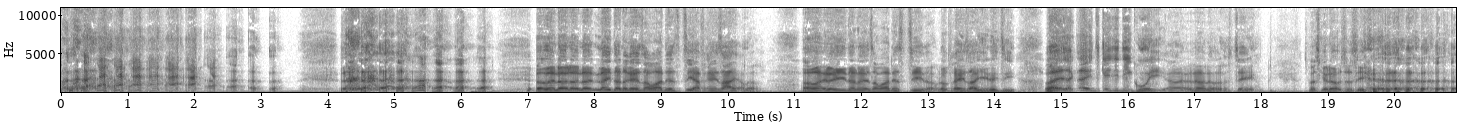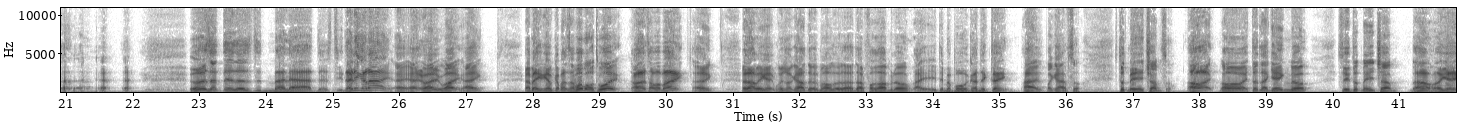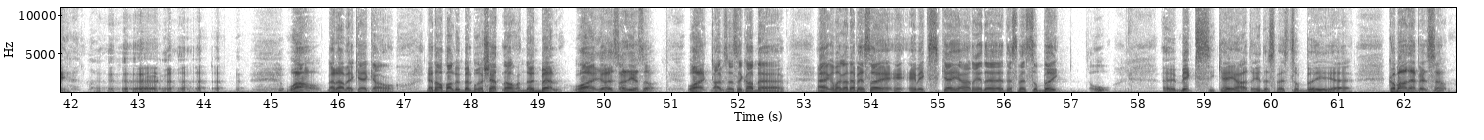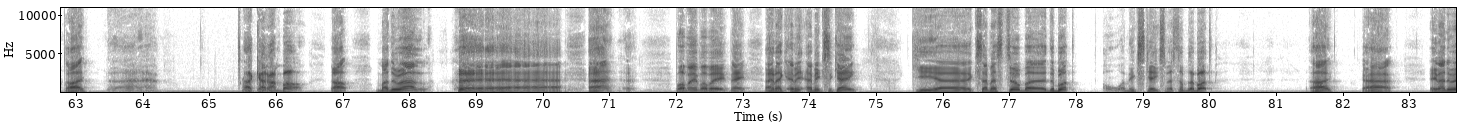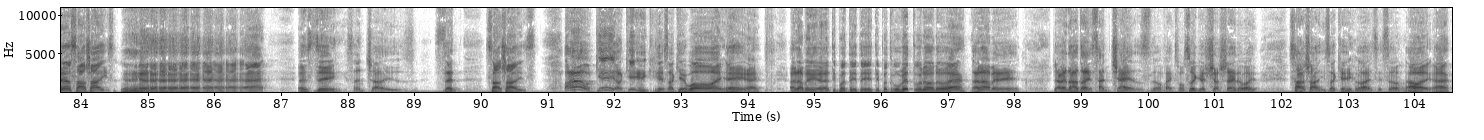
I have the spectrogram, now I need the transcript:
ah ben là, là, là, là, il donne raison en esti à Fraser, là. Ah ouais, là, il donne raison en esti, là. L'autre Fraser, il est là, il dit Ouais, docteur, il dit qu'il a des couilles. Ah, là, là, tu sais. Parce que là, ça, c'est... ah, c'est une malade, c'est... Danny Godin! Hey, hey, ouais, ouais, hey! Ah ben, comment ça va, mon toi? Ah, ça va bien? Hey! Non, mais moi, je regarde le monde là, dans le forum, là. Hey, t'es même pas connecté. Ah, c'est pas grave, ça. C'est tous mes chums, ça. Ah ouais? Ah ouais, toute la gang, là, c'est tous mes chums. Bon, OK. wow! Non, non, mais quand, quand on quand on parle d'une belle brochette, là, on a une belle. Ouais, il y a ça, il y a ça. Ouais, ah, ça c'est comme... Euh, hein, comment on appelle ça? Un, Mexicain en train de, se masturber. Oh! Un Mexicain en train de se masturber. Euh, comment on appelle ça? Ouais? Euh, ah, caramba! Non, Manuel! hein? Pas bien, pas bien. Un Mexicain qui, euh, qui se masturbe euh, de bout. Oh, un Mexicain qui se masturbe de bout. Hein? Ah. Emmanuel Sanchez. hein? SD Sanchez. Sanchez? Ah, OK, OK, Chris, OK, ouais, ouais, hey, hein? Ah non, mais euh, t'es pas, pas trop vite, toi, là, là, hein? Ah non, mais j'avais dans la tête Sanchez, là, fait c'est pour ça que je cherchais, là, ouais. Sanchez, OK, ouais, c'est ça. Ah ouais, hein?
